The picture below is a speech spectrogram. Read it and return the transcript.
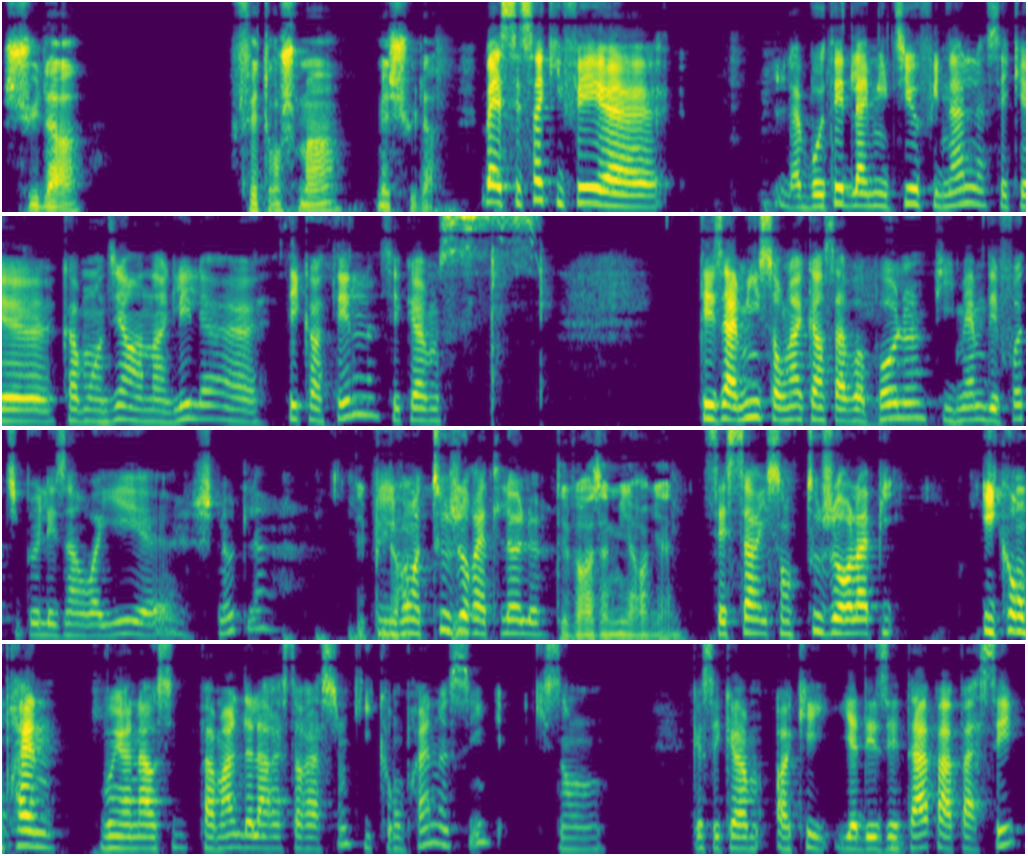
je suis là, fais ton chemin, mais je suis là. Ben, c'est ça qui fait euh, la beauté de l'amitié au final. C'est que, comme on dit en anglais, là, euh, thick or thin, c'est comme tes amis sont là quand ça va pas, là, puis même des fois tu peux les envoyer euh, là, Et puis ils vont toujours être là. là. Tes vrais amis ils reviennent. C'est ça, ils sont toujours là, puis ils comprennent. Bon, il y en a aussi pas mal de la restauration qui comprennent aussi, qui sont que c'est comme, OK, il y a des étapes à passer.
